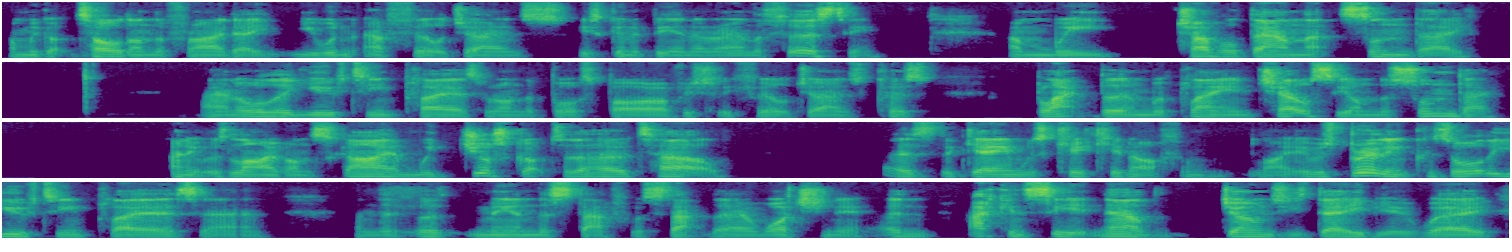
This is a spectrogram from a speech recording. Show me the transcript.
and we got told on the Friday you wouldn't have Phil Jones. He's going to be in around the first team, and we travelled down that Sunday and all the youth team players were on the bus bar, obviously Phil Jones, because Blackburn were playing Chelsea on the Sunday and it was live on Sky. And we just got to the hotel as the game was kicking off. And like, it was brilliant because all the youth team players and, and the, uh, me and the staff were sat there watching it. And I can see it now, Jonesy's debut, where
